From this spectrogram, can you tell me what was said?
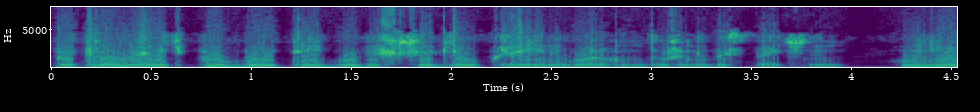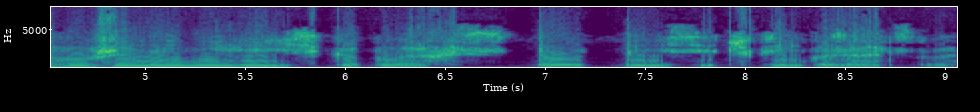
Петро навіть побитий буде ще для України ворогом дуже небезпечним. У нього вже нині війська поверх сто тисяч, крім козацтва.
